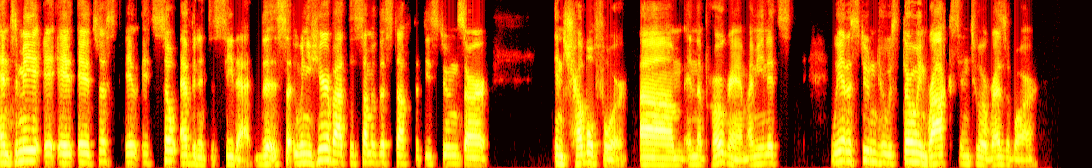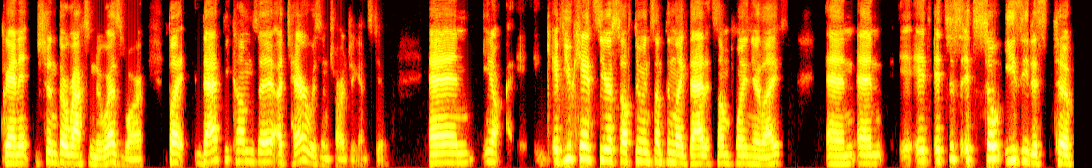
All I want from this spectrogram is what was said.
and to me, it, it, it just, it, it's so evident to see that. The, so when you hear about the, some of the stuff that these students are in trouble for um, in the program, I mean, it's, we had a student who was throwing rocks into a reservoir. Granted, shouldn't throw rocks into a reservoir, but that becomes a, a terrorism charge against you. And you know, if you can't see yourself doing something like that at some point in your life, and and it, it's just it's so easy to to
